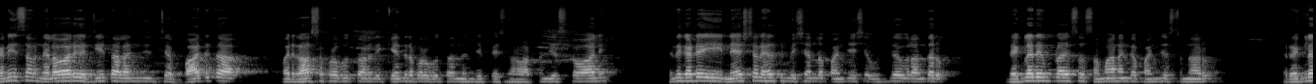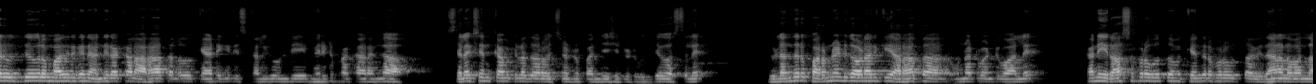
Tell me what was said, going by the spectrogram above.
కనీసం నెలవారీగా జీతాలు అందించే బాధ్యత మరి రాష్ట్ర ప్రభుత్వానికి కేంద్ర ప్రభుత్వం అని చెప్పేసి మనం అర్థం చేసుకోవాలి. ఎందుకంటే ఈ నేషనల్ హెల్త్ మిషన్లో పనిచేసే ఉద్యోగులందరూ రెగ్యులర్ ఎంప్లాయీస్తో సమానంగా పనిచేస్తున్నారు. రెగ్యులర్ ఉద్యోగుల మాదిరిగానే అన్ని రకాల అర్హతలు కేటగిరీస్ కలిగి ఉండి మెరిట్ ప్రకారంగా సెలక్షన్ కమిటీల ద్వారా వచ్చినటువంటి పనిచేసేటువంటి ఉద్యోగస్తులే. వీళ్ళందరూ పర్మనెంట్ కావడానికి అర్హత ఉన్నటువంటి వాళ్ళే. కానీ రాష్ట్ర ప్రభుత్వం కేంద్ర ప్రభుత్వ విధానాల వల్ల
